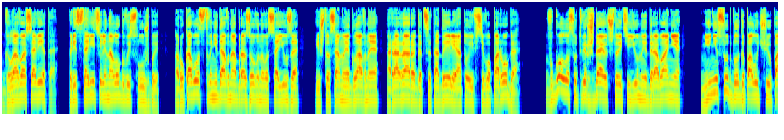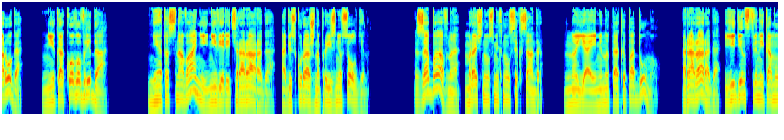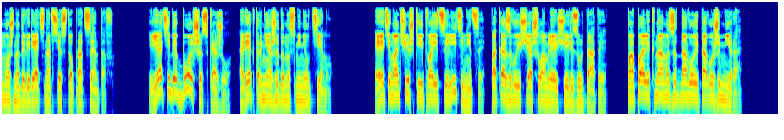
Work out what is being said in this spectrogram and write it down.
Глава совета, представители налоговой службы, руководство недавно образованного союза и, что самое главное, Рарарага цитадели, а то и всего порога, в голос утверждают, что эти юные дарования не несут благополучию порога никакого вреда. Нет оснований не верить Рарарага, обескураженно произнес Олгин. Забавно, мрачно усмехнулся Александр. Но я именно так и подумал. Рарарага — единственный, кому можно доверять на все сто процентов. Я тебе больше скажу, ректор неожиданно сменил тему. Эти мальчишки и твои целительницы, показывающие ошеломляющие результаты, попали к нам из одного и того же мира.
